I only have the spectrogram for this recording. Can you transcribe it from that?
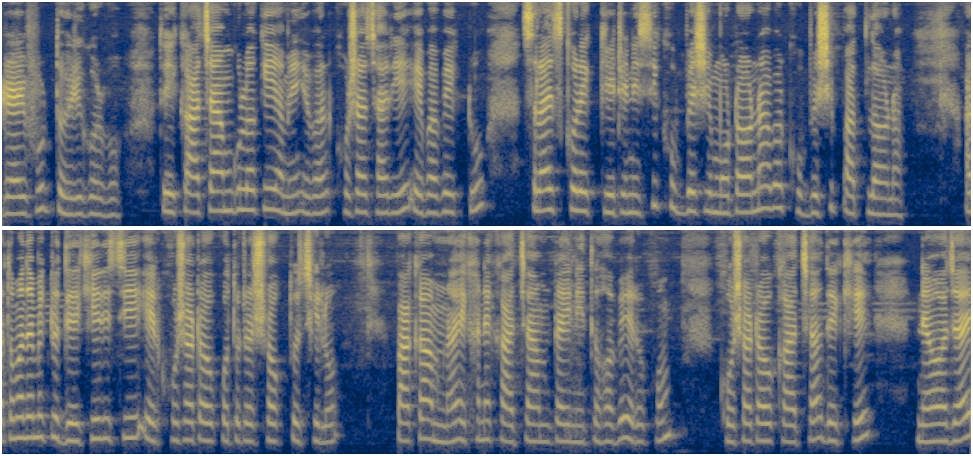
ড্রাই ফ্রুট তৈরি করব। তো এই কাঁচা আমগুলোকেই আমি এবার খোসা ছাড়িয়ে এভাবে একটু স্লাইস করে কেটে নিছি। খুব বেশি মোটাও না, আবার খুব বেশি পাতলাও না। আর তোমাদের আমি একটু দেখিয়ে দিচ্ছি এর খোসাটাও কতটা শক্ত ছিল। পাকা আম না, এখানে কাঁচা আমটাই নিতে হবে এরকম। খোসাটাও কাঁচা দেখে নেওয়া যায়।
